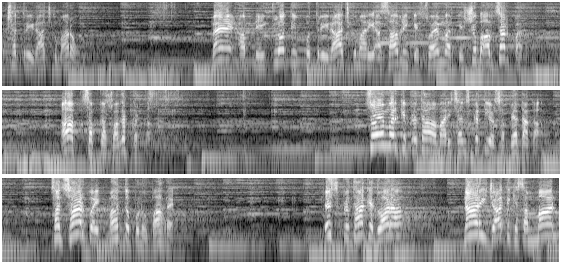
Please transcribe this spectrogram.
क्षत्रिय राजकुमारों, मैं अपनी इकलौती पुत्री राजकुमारी असावरी के स्वयंवर के शुभ अवसर पर आप सबका स्वागत करता हूँ। स्वयंवर की प्रथा हमारी संस्कृति और सभ्यता का संसार को एक महत्वपूर्ण उपहार है। इस प्रथा के द्वारा नारी जाति के सम्मान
